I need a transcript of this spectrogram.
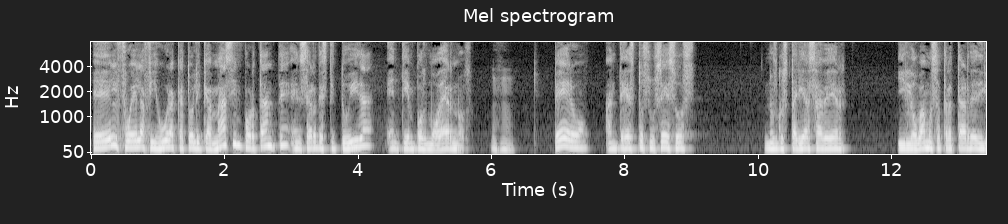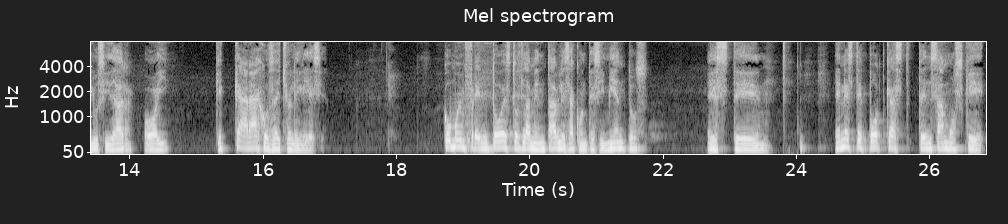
Él fue la figura católica más importante en ser destituida en tiempos modernos. Pero ante estos sucesos, nos gustaría saber, y lo vamos a tratar de dilucidar hoy, qué carajos ha hecho la iglesia cómo enfrentó estos lamentables acontecimientos. Este, en este podcast pensamos que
